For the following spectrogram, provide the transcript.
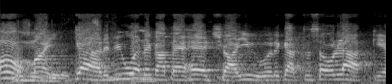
Oh my god, if you wouldn't have got that headshot, you would have got the so lucky.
